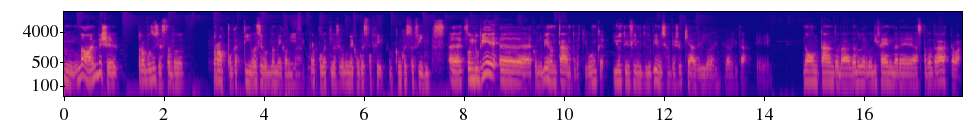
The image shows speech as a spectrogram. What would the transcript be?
Mm, no, invece trovo tu sia stato troppo cattivo secondo me con, sì, troppo cattivo secondo me con questo, fi- con questo film. Eh, con Dupier eh, con Dupier non tanto perché comunque gli ultimi film di Dupier mi sono piaciucchiati dico la, la verità e non tanto da, da, doverlo difendere a spada tratta ma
